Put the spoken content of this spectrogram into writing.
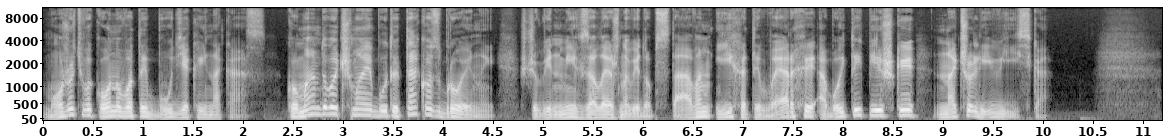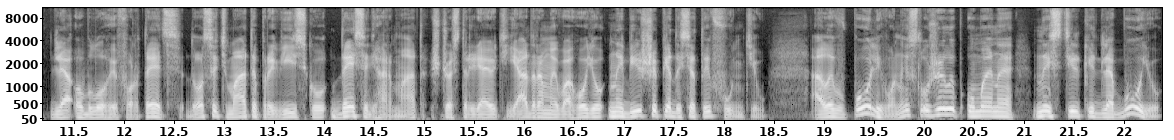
можуть виконувати будь-який наказ. Командувач має бути так озброєний, щоб він міг залежно від обставин їхати верхи або йти пішки на чолі війська. Для облоги фортець досить мати при війську 10 гармат, що стріляють ядрами вагою не більше 50 фунтів, але в полі вони служили б у мене не стільки для бою,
